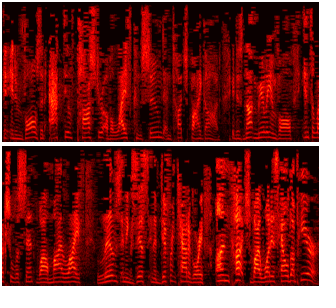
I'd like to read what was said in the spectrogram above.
It, it involves an active posture of a life consumed and touched by God. It does not merely involve intellectual assent while my life lives and exists in a different category, untouched by what is held up here.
